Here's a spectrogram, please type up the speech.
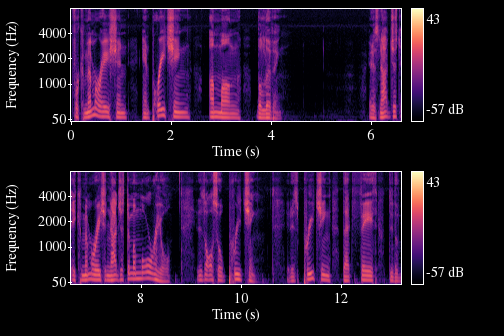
for commemoration and preaching among the living. It is not just a commemoration, not just a memorial, it is also preaching. It is preaching that faith through the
